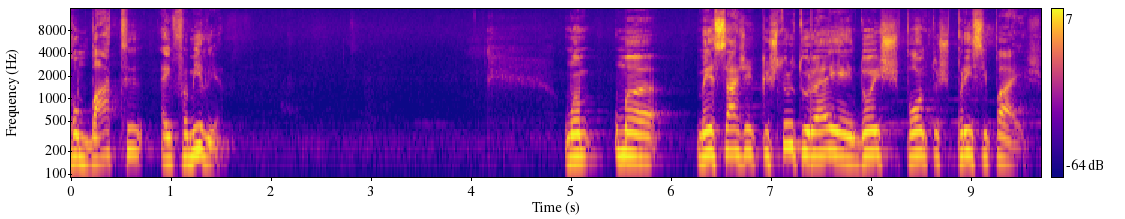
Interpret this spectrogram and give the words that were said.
Combate em Família. Uma, uma mensagem que estruturei em dois pontos principais.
